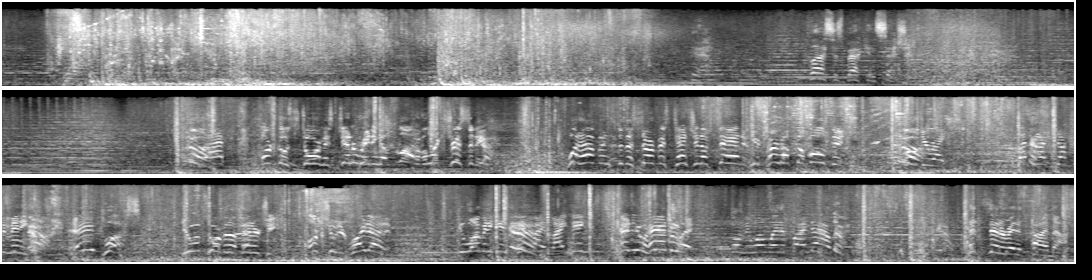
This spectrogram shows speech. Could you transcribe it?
Yeah. Class is back in session. Black! Orco Storm is generating a lot of electricity! Yeah happens to the surface tension of sand if you turn up the voltage? Oh, you're right. Let's not duck the mini. A plus! You absorb enough energy. I'll shoot it right at him. You want me to get hit by lightning? Can you handle it? There's only one way to find out. Consider it a timeout.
